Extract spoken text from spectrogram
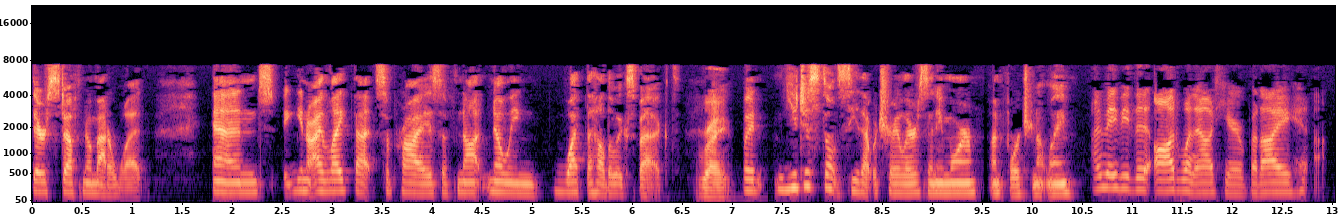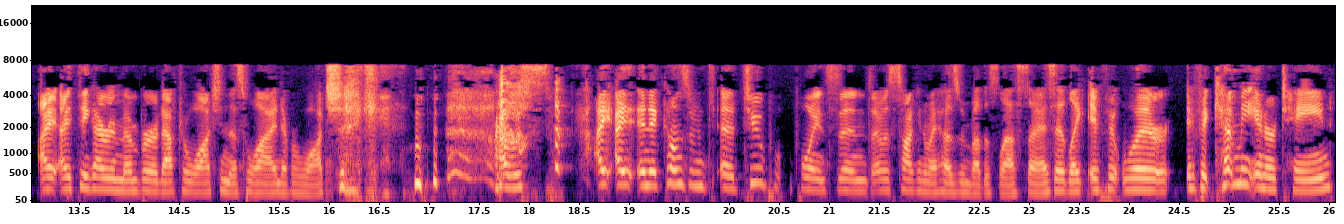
their stuff no matter what. And you know, I like that surprise of not knowing what the hell to expect. Right. But you just don't see that with trailers anymore, unfortunately. I may be the odd one out here, but I, I, I think I remembered after watching this why I never watched it again. I was, I, I, and it comes from uh, two p- points, and I was talking to my husband about this last night. I said, like, if it were, if it kept me entertained,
